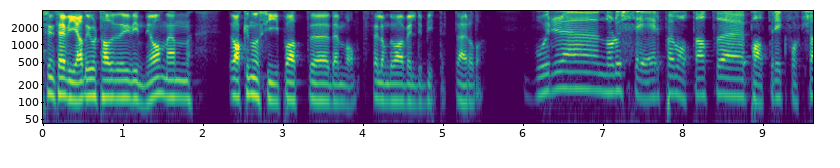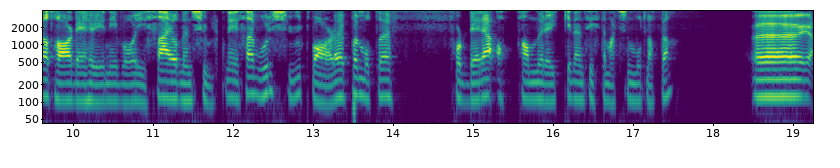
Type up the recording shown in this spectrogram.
syns jeg vi hadde gjort, hadde vi vunnet òg, men det var ikke noe å si på at uh, dem vant, selv om det var veldig bittert der og da. Hvor, eh, når du ser på en måte at eh, Patrick fortsatt har det høye nivået i seg, og den sulten i seg, hvor surt var det på en måte for dere at han røyk i den siste matchen mot Latvia? Uh, ja,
